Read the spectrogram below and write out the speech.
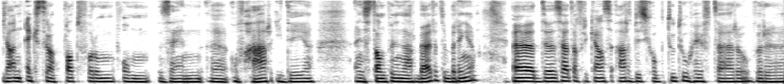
ja, een extra platform om zijn uh, of haar ideeën en standpunten naar buiten te brengen. Uh, de Zuid-Afrikaanse aartsbisschop Tutu heeft daarover uh,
